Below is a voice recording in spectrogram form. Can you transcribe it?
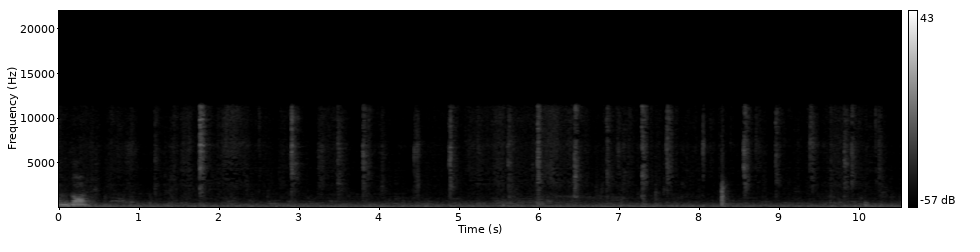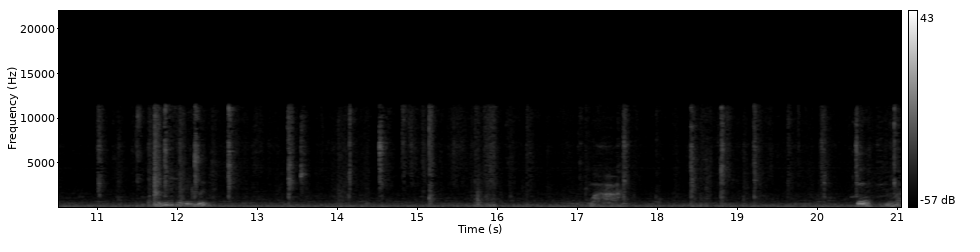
ăn còn. Wow. Ô, đúng ạ.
